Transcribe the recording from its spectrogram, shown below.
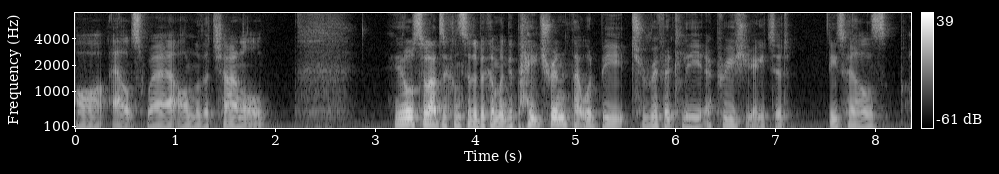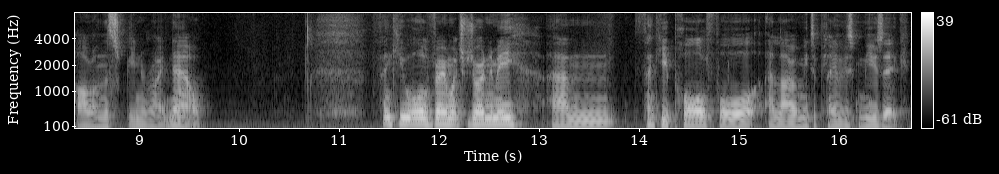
are elsewhere on the channel. You'd also like to consider becoming a patron, that would be terrifically appreciated. Details are on the screen right now. Thank you all very much for joining me. Um, thank you, Paul, for allowing me to play this music.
